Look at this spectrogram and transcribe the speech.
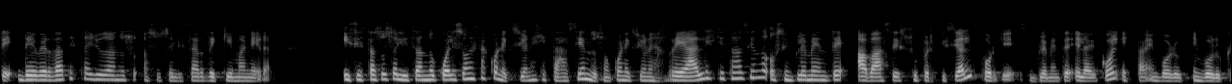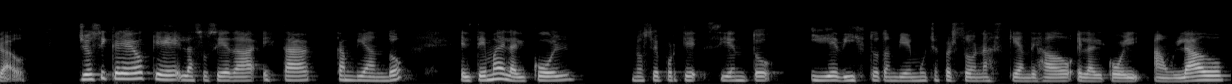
¿de verdad te está ayudando a socializar de qué manera? Y si estás socializando, ¿cuáles son esas conexiones que estás haciendo? ¿Son conexiones reales que estás haciendo o simplemente a base superficial porque simplemente el alcohol está involucrado? Yo sí creo que la sociedad está cambiando. El tema del alcohol, no sé por qué siento y he visto también muchas personas que han dejado el alcohol a un lado.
